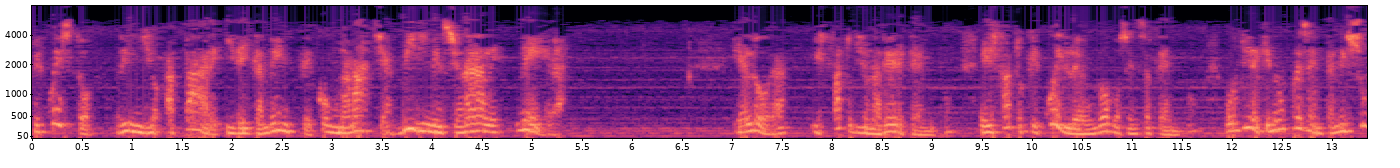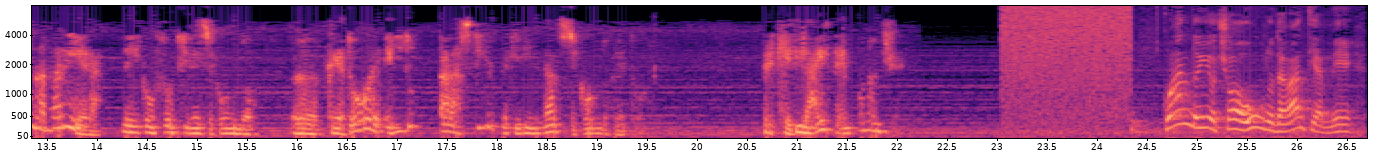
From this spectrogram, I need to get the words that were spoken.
Per questo Ringhio appare ideicamente come una macchia bidimensionale nera. E allora il fatto di non avere tempo e il fatto che quello è un luogo senza tempo vuol dire che non presenta nessuna barriera nei confronti del secondo eh, creatore e di tutta la stirpe che viene dal secondo creatore perché di là il tempo non c'è. Quando io ho uno davanti a me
